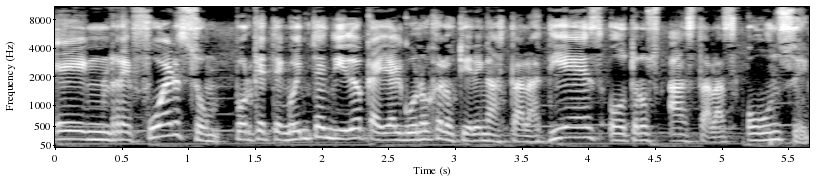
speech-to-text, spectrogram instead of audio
en refuerzo, porque tengo entendido que hay algunos que los tienen hasta las 10, otros hasta las 11,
